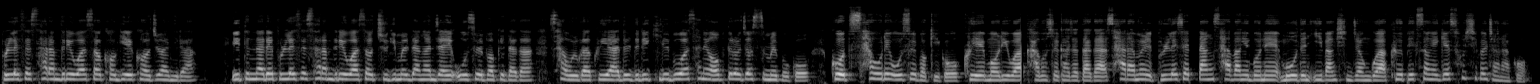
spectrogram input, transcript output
블레셋 사람들이 와서 거기에 거주하니라. 이튿날에 블레셋 사람들이 와서 죽임을 당한 자의 옷을 벗기다가 사울과 그의 아들들이 길보아 산에 엎드러졌음을 보고 곧 사울의 옷을 벗기고 그의 머리와 갑옷을 가져다가 사람을 블레셋 땅 사방에 보내 모든 이방 신전과 그 백성에게 소식을 전하고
